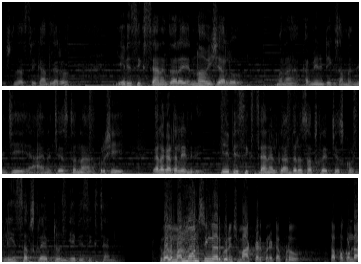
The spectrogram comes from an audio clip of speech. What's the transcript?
విష్ణుదాస్ శ్రీకాంత్ గారు ఏబీ సిక్స్ ఛానల్ ద్వారా ఎన్నో విషయాలు మన కమ్యూనిటీకి సంబంధించి ఆయన చేస్తున్న కృషి వెలగట్టలేనిది. ఏబీ సిక్స్ ఛానల్కు అందరూ సబ్స్క్రైబ్ చేసుకోండి. Please subscribe to A B six channel. ఇవాళ మన్మోహన్ సింగ్ గారి గురించి మాట్లాడుకునేటప్పుడు తప్పకుండా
